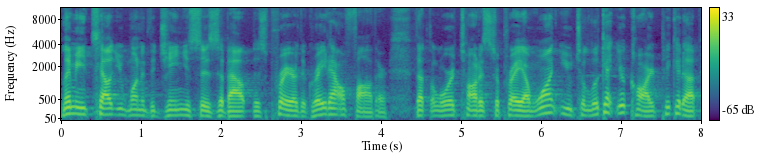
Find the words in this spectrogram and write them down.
Let me tell you one of the geniuses about this prayer, the great Our Father that the Lord taught us to pray. I want you to look at your card, pick it up.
